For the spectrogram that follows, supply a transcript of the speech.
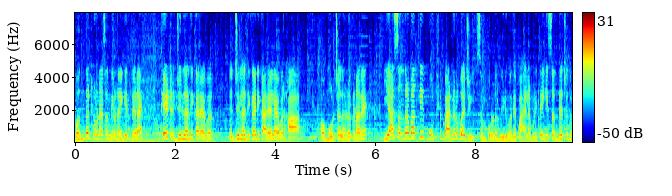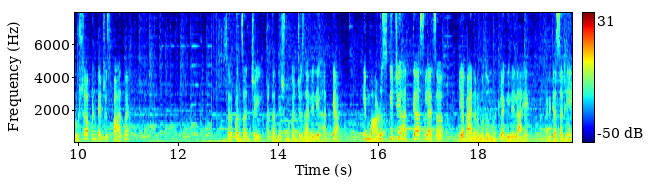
बंद ठेवण्याचा निर्णय घेतलेला आहे. थेट जिल्हाधिकाऱ्यावर जिल्हाधिकारी कार्यालयावर हा मोर्चा धडकणार. आहे या संदर्भातली मोठी बॅनरबाजी संपूर्ण बीडमध्ये पाहायला मिळते. ही सध्याची दृश्य आपण त्याचीच पाहतोय. सरपंचांची अर्थात देशमुखांची झालेली हत्या ही माणुसकीची हत्या असल्याचं या बॅनरमधून म्हटलं गेलेलं आहे. आणि त्यासाठी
